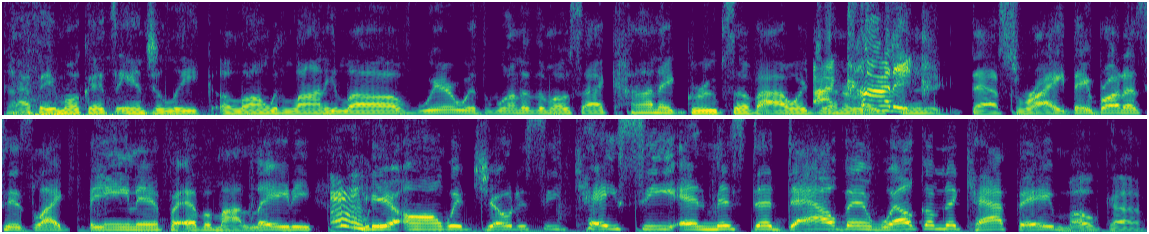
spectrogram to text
Cafe Mocha, it's Angelique along with Loni Love. We're with one of the most iconic groups of our generation. Iconic. That's right. They brought us hits like Fiendin', Forever My Lady. Mm. We're on with Jodeci, K-Ci, and Mr. Dalvin. Welcome to Cafe Mocha.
